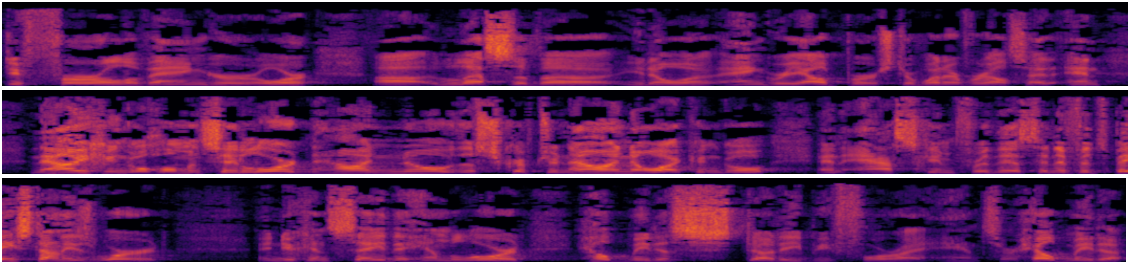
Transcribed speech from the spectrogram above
deferral of anger or uh, less of a you know an angry outburst or whatever else. And, and now you can go home and say, Lord, now I know the Scripture. Now I know I can go and ask Him for this. And if it's based on His Word. And you can say to him, Lord, help me to study before I answer. Help me to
